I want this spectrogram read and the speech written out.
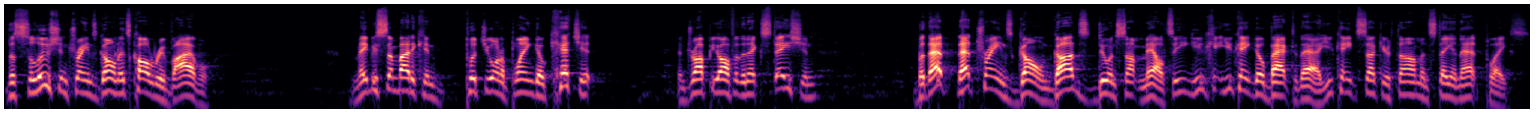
The solution train's gone. It's called revival. Maybe somebody can put you on a plane, go catch it, and drop you off at the next station. But that, that train's gone. God's doing something else. See, you, you can't go back to that. You can't suck your thumb and stay in that place.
